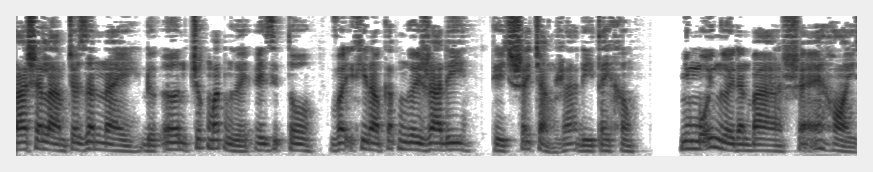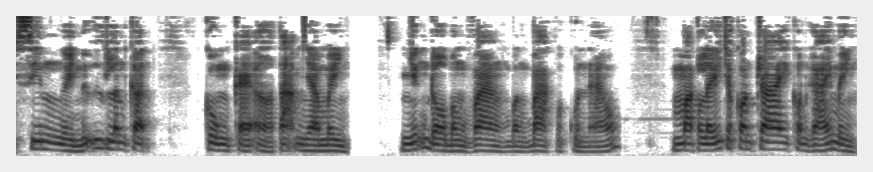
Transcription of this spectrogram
Ta sẽ làm cho dân này được ơn trước mắt người Egypto. Vậy khi nào các ngươi ra đi thì sẽ chẳng ra đi tay không. Nhưng mỗi người đàn bà sẽ hỏi xin người nữ lân cận cùng kẻ ở tạm nhà mình những đồ bằng vàng, bằng bạc và quần áo, mặc lấy cho con trai, con gái mình.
